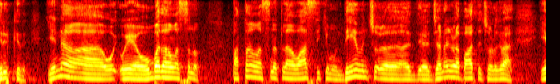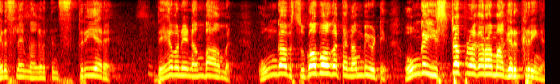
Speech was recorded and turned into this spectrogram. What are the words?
இருக்குது. என்ன ஒன்பதாம் வசனம் பத்தாம் வசனத்தில் வாசிக்கும் தேவன் சொ ஜனங்களை பார்த்து சொல்கிறார் எருசலேம் நகரத்தின் ஸ்திரியரே தேவனை நம்பாமல் உங்கள் சுகபோகத்தை நம்பிவிட்டு உங்கள் இஷ்ட பிரகாரமாக இருக்கிறீங்க.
